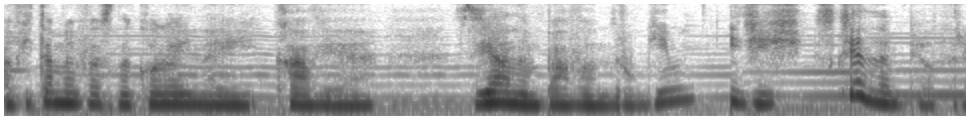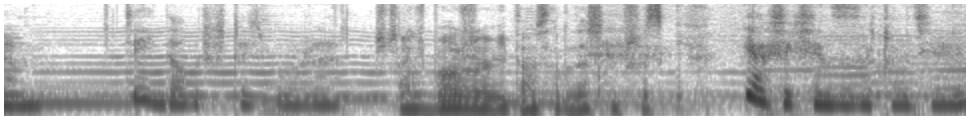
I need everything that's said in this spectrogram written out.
A witamy Was na kolejnej kawie z Janem Pawłem II i dziś z księdzem Piotrem. Dzień dobry, szczęść Boże. Szczęść Boże, witam serdecznie wszystkich. Jak się księdzu zaczął dzień?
